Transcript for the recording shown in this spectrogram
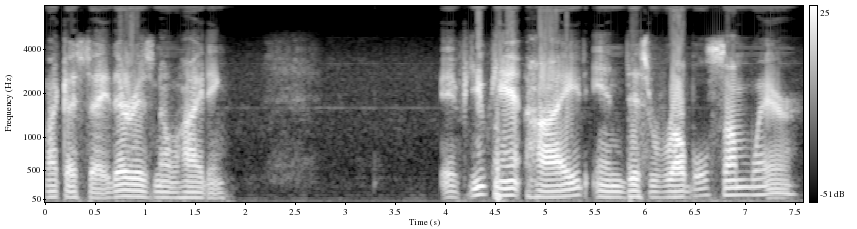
Like I say, there is no hiding. If you can't hide in this rubble somewhere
